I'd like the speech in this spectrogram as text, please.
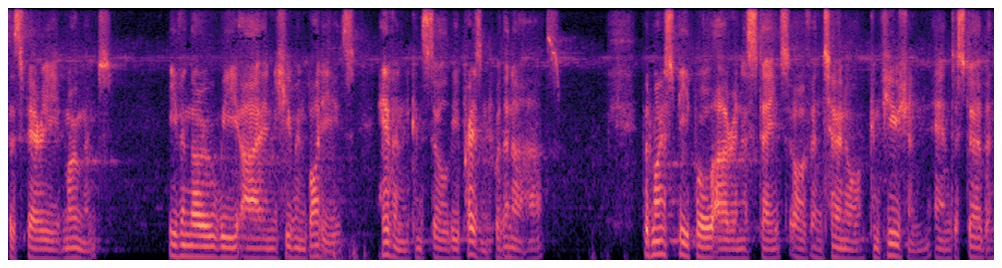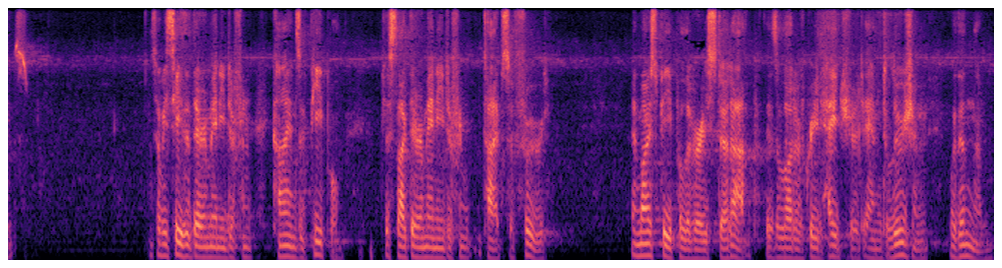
this very moment. Even though we are in human bodies, heaven can still be present within our hearts. But most people are in a state of internal confusion and disturbance. So we see that there are many different kinds of people, just like there are many different types of food. And most people are very stirred up. There's a lot of greed, hatred, and delusion within them.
